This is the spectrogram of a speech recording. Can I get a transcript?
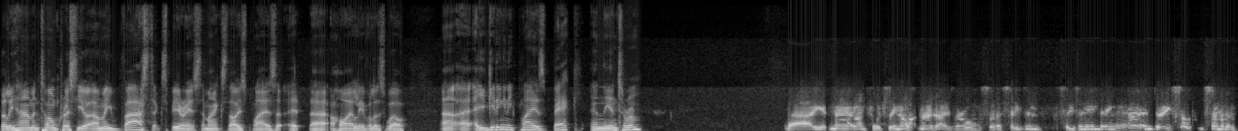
Billy Harmon, Tom Christie? I mean, vast experience amongst those players at, at uh, a higher level as well. Uh, are you getting any players back in the interim? Uh, yeah, no, unfortunately not. No, those are all sort of season season-ending uh, injuries. So some of them,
